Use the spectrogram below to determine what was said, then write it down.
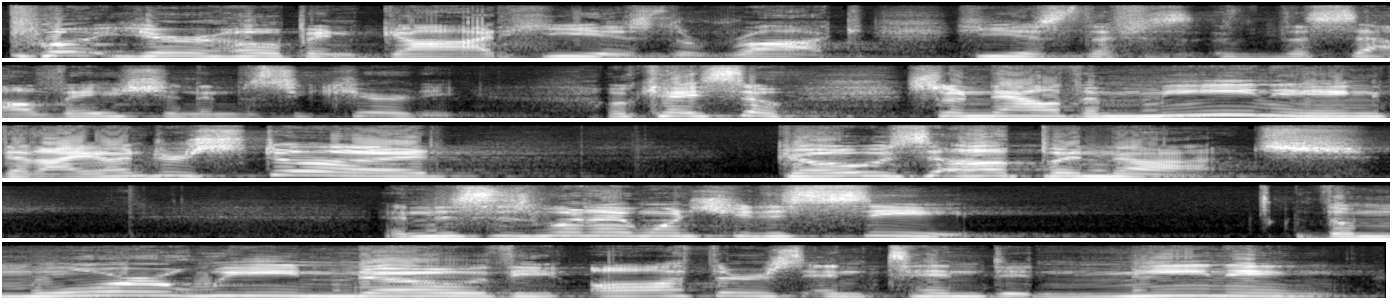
Put your hope in God. He is the rock, He is the, the salvation and the security. Okay, so, so now the meaning that I understood goes up a notch. And this is what I want you to see. The more we know the author's intended meaning,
